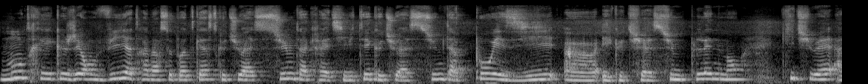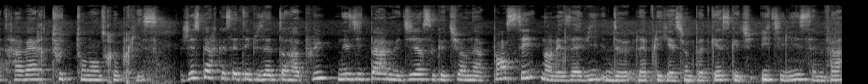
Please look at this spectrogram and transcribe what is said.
montrer que j'ai envie, à travers ce podcast, que tu assumes ta créativité, que tu assumes ta poésie euh, et que tu assumes pleinement qui tu es à travers toute ton entreprise. J'espère que cet épisode t'aura plu. N'hésite pas à me dire ce que tu en as pensé dans les avis de l'application de podcast que tu utilises. Ça me fera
